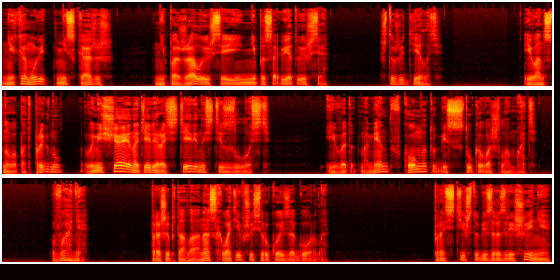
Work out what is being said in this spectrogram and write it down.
Никому ведь не скажешь, не пожалуешься и не посоветуешься. Что же делать? Иван снова подпрыгнул, вымещая на теле растерянность и злость. И в этот момент в комнату без стука вошла мать. «Ваня!» — прошептала она, схватившись рукой за горло. «Прости, что без разрешения.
